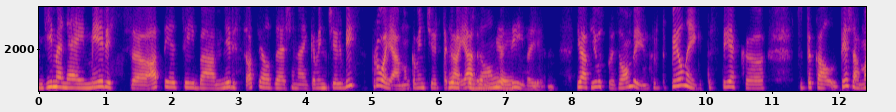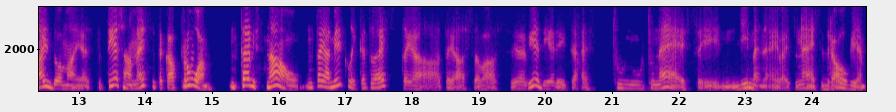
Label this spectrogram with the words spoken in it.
ģimenei, miris uh, attiecībām, miris socializēšanai, ka viņš ir viss projām un ka viņš ir jādara pie dzīvajiem. Jā, kļūst par zombiju, un tur tu pilnīgi tas tiek, tu kā tiešām aizdomājies, tu tiešām esi kā prom Nu, tevis nav. Nu, tajā mirklī, kad tu esi tajā, tajā savā eh, viedierīcēs, tu, tu neesi ģimenei vai tu neesi draugiem.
